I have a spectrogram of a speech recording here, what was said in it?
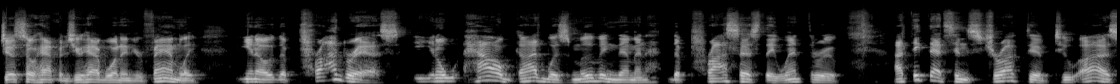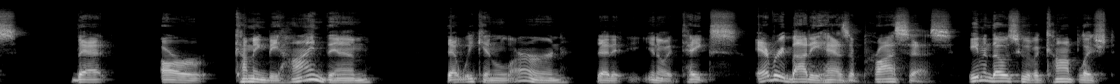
just so happens you have one in your family. You know, the progress, you know, how God was moving them and the process they went through. I think that's instructive to us that are coming behind them that we can learn that it, you know, it takes everybody has a process, even those who have accomplished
